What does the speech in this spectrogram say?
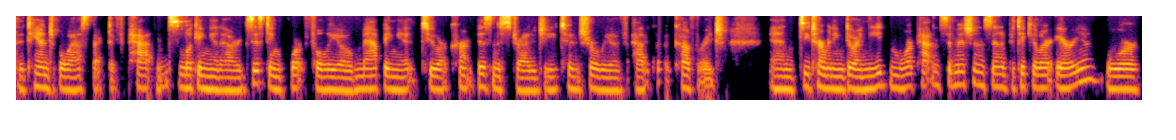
the tangible aspect of patents, looking at our existing portfolio, mapping it to our current business strategy to ensure we have adequate coverage, and determining do I need more patent submissions in a particular area? Or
